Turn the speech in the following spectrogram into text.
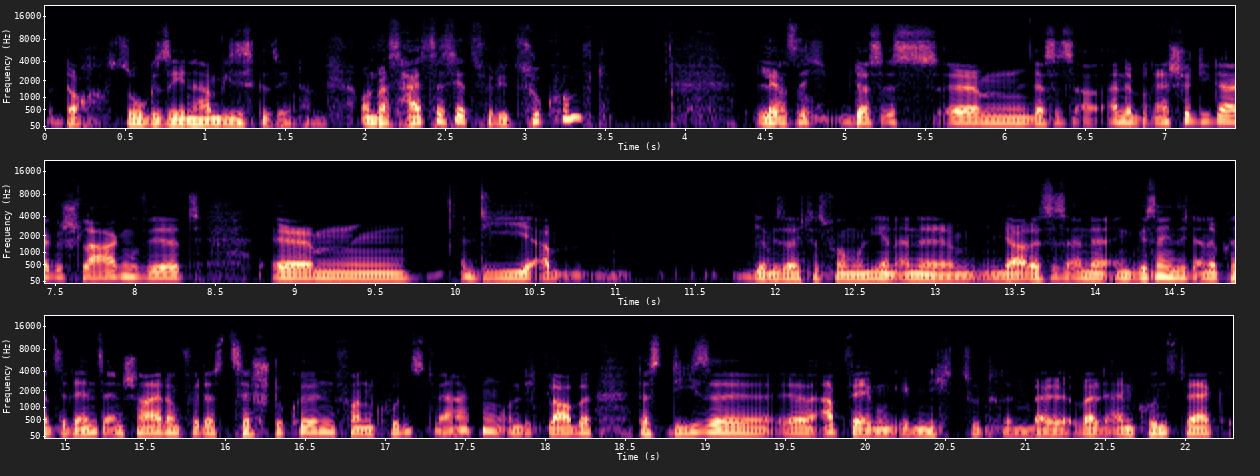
doch so gesehen haben, wie sie es gesehen haben. Und was heißt das jetzt für die Zukunft? Letztlich, also, das ist ähm, das ist eine Bresche, die da geschlagen wird, ähm, die ähm, ja, wie soll ich das formulieren? Eine, ja, das ist eine, in gewisser Hinsicht eine Präzedenzentscheidung für das Zerstückeln von Kunstwerken. Und ich glaube, dass diese äh, Abwägung eben nicht zutrifft, mhm. weil, weil ein Kunstwerk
